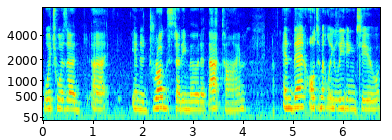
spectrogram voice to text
which was a in a drug study mode at that time, and then ultimately leading to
